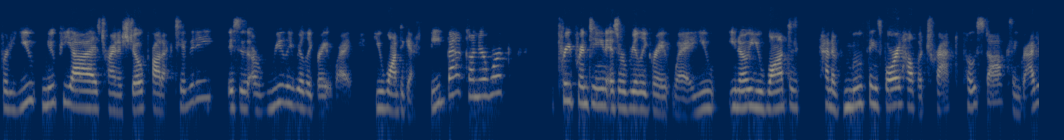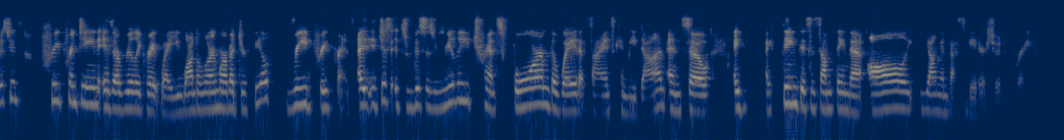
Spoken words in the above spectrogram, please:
for you new PIs trying to show productivity, this is a really, really great way. You want to get feedback on your work, pre-printing is a really great way. You, you know, you want to kind of move things forward, help attract postdocs and graduate students, pre-printing is a really great way. You want to learn more about your field, read preprints. I, it just, it's, this has really transformed the way that science can be done. And so I, I think this is something that all young investigators should embrace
